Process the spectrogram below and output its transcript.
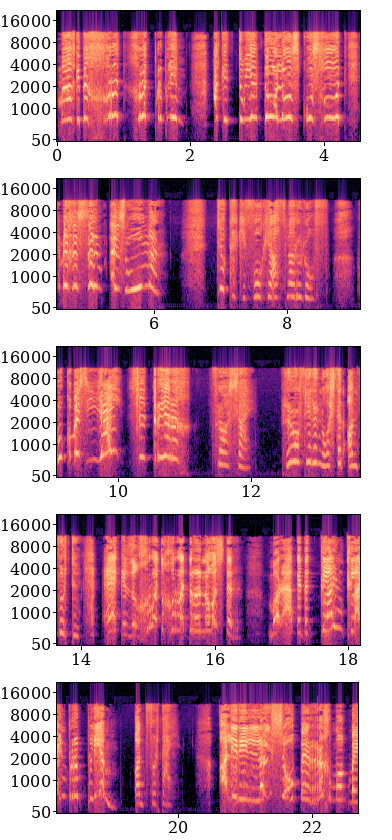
maar ek het 'n groot groot probleem. Ek het 2 dae lank kos gehad en my gesin is honger." Toe kyk die voeltjie af na Rudolf. "Hoekom is jy so treurig?" vra sy. Rudolf die renoster antwoord toe: Ek is 'n groot groot renoster, maar ek het 'n klein klein probleem. antwoord hy. Al hierdie luise op my rug maak my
